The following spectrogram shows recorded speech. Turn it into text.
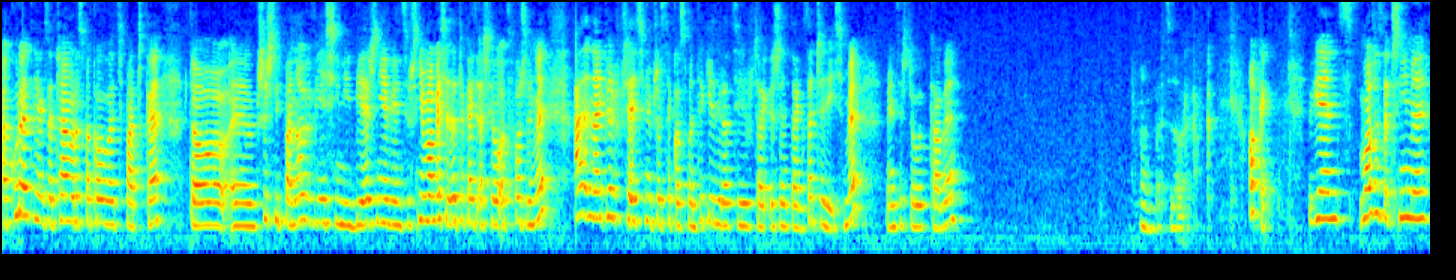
Akurat jak zaczęłam rozpakowywać paczkę, to y, przyszli panowie, wnieśli mi bieżnię, więc już nie mogę się doczekać, aż ją otworzymy. Ale najpierw przejdźmy przez te kosmetyki, z racji już tak, że tak zaczęliśmy. Więc jeszcze łyk kawy. No, bardzo dobra kawka. Ok, więc może zacznijmy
